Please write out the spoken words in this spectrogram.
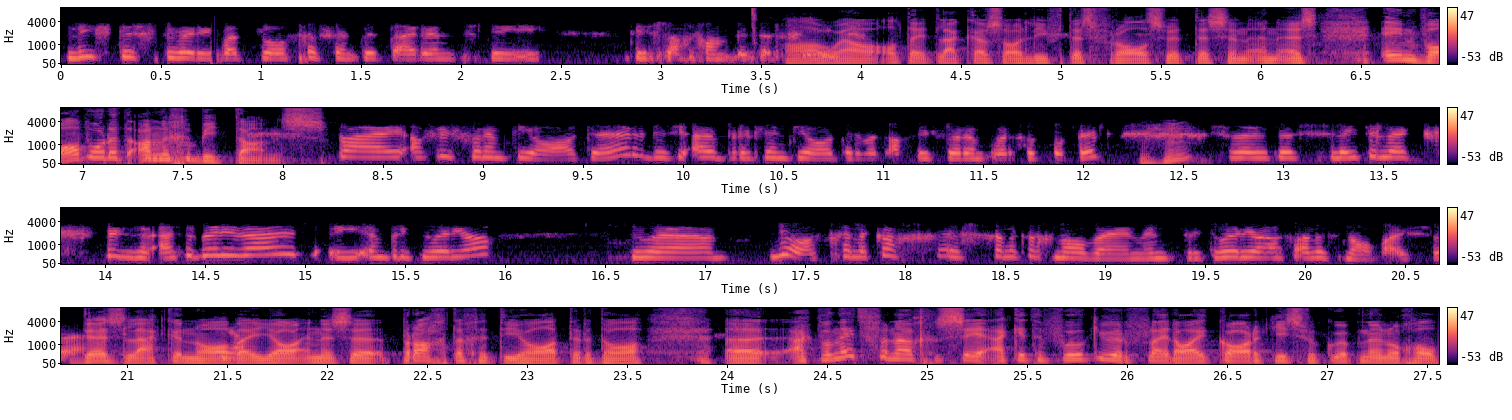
liefdesstorie wat plaasgevind het tydens die die slag van Pieter. Ah, oh, wel, altyd lekker as haar liefdesverhaal so tussenin is. En waar word dit aangebied tans? By Afriforum Theater. Dis die ou Brooklyn Theater wat Afriforum oorgekop het. Mhm. -huh. So dit is letterlik, ek sê Asbury Road in Pretoria. So uh, ja, gelukkig is gelukkig naby en in Pretoria is alles naby so. Dis lekker naby. Ja, ja en is 'n pragtige teater daar. Uh ek wil net vinnig sê ek het 'n voeltjie oor vlei daai kaartjies verkoop nou nogal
